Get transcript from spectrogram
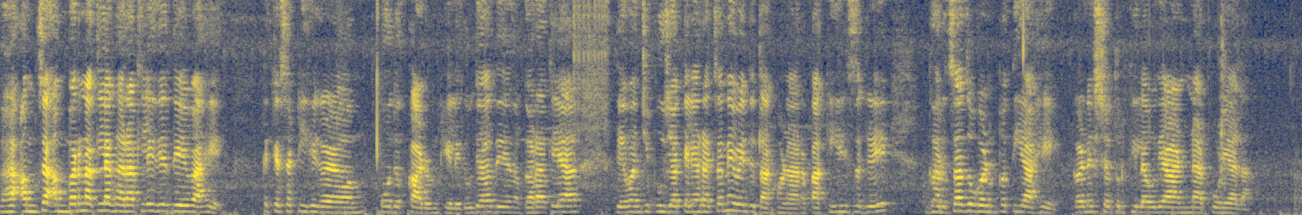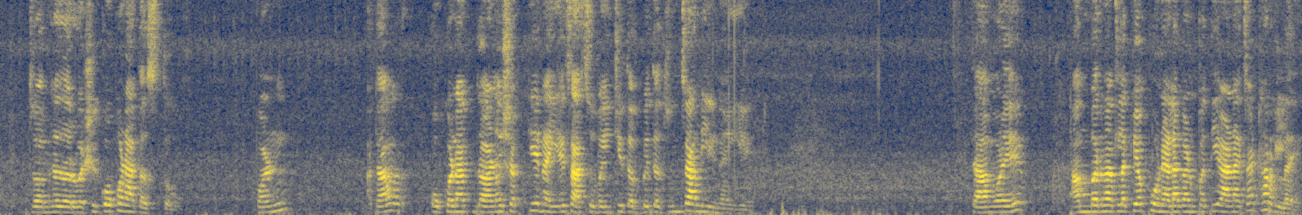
घ आमच्या अंबरनाथल्या घरातले जे देव आहेत त्याच्यासाठी हे ग- मोदक काढून ठेवले उद्या दे घरातल्या देवांची पूजा केल्यावर ह्याचा नैवेद्य दाखवणार. बाकी हे सगळे घरचा जो गणपती आहे गणेश चतुर्थीला उद्या आणणार पुण्याला. जो आमचा दरवर्षी कोकणात असतो. पण आता कोकणात जाणं शक्य नाही आहे सासूबाईंची तब्येत अजून चांगली नाही आहे त्यामुळे अंबरनाथला किंवा पुण्याला गणपती आणायचा ठरलं आहे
